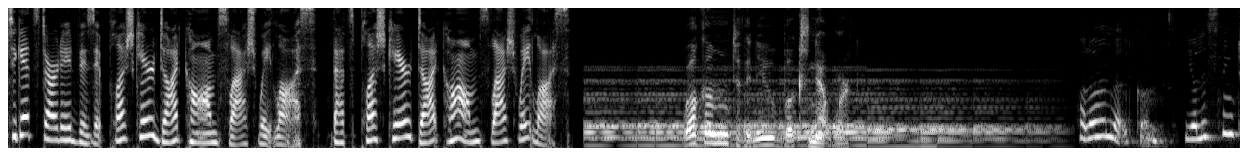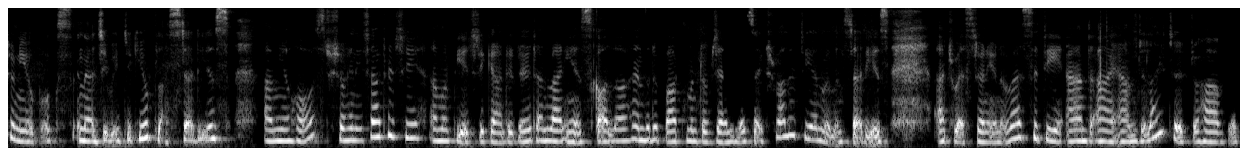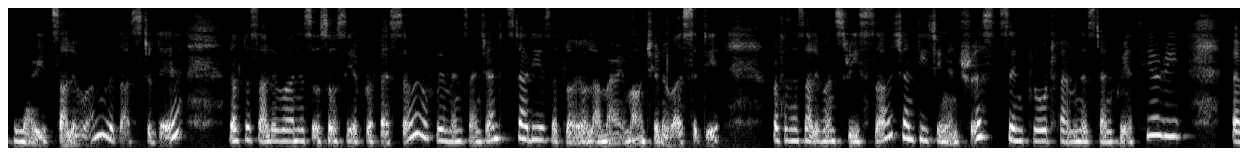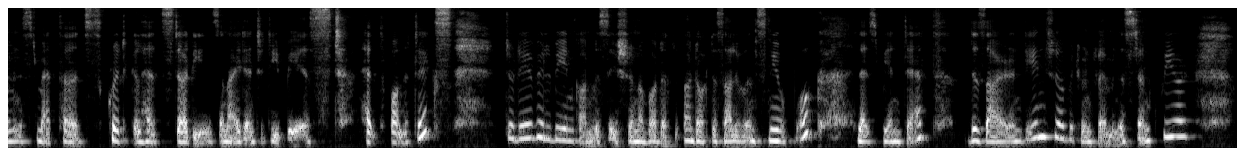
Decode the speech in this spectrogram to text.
To get started, visit plushcare.com slash weight loss. That's plushcare.com slash weight loss. Welcome to the New Books Network. Hello and welcome. You're listening to New Books in LGBTQ plus studies. I'm your host, Shohini Chatterjee. I'm a PhD candidate and Vanier scholar in the Department of Gender, Sexuality and Women's Studies at Western University, and I am delighted to have Dr. Mairead Sullivan with us today. Dr. Sullivan is Associate Professor of Women's and Gender Studies at Loyola Marymount University. Professor Sullivan's research and teaching interests include feminist and queer theory, feminist methods, critical health studies, and identity based health politics. Today, we'll be in conversation about Dr. Sullivan's new book, Lesbian Death Desire and Danger Between Feminist and Queer,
